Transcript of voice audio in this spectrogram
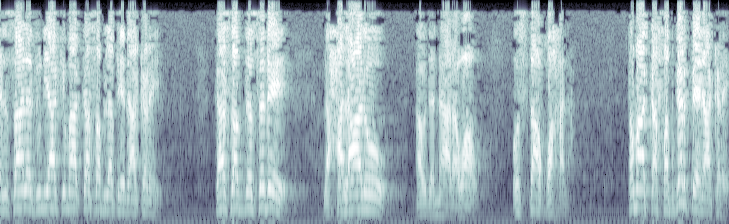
انسان دنیا کې ما کسب لا پیدا کړي کسب د څه دی د حلالو او د نارواو اوستا خوخلا تما کسبګر پیدا کړي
